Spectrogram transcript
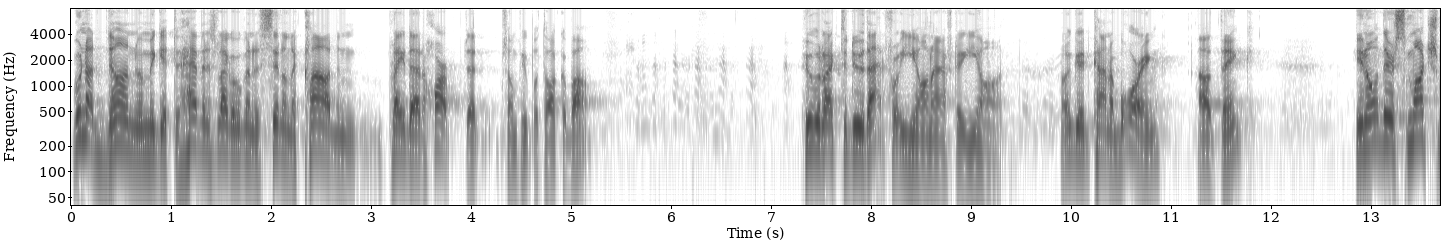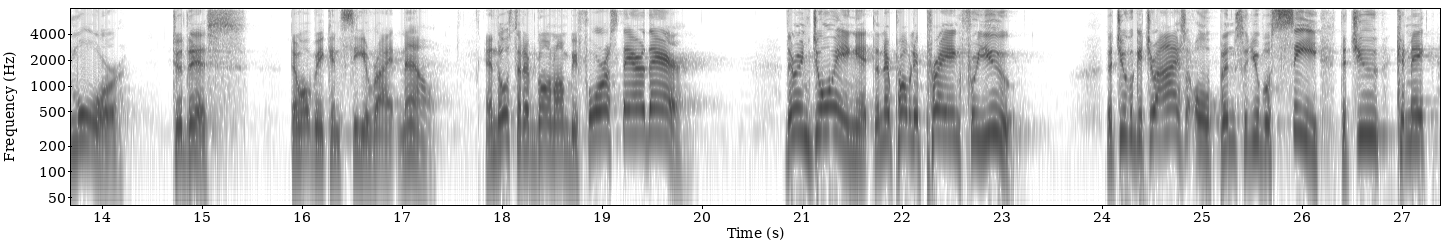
We're not done when we get to heaven. It's like we're going to sit on a cloud and play that harp that some people talk about. Who would like to do that for eon after eon? Well, good, kind of boring, I would think. You know, there's much more to this than what we can see right now. And those that have gone on before us, they're there. They're enjoying it and they're probably praying for you. That you will get your eyes open so you will see that you can make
